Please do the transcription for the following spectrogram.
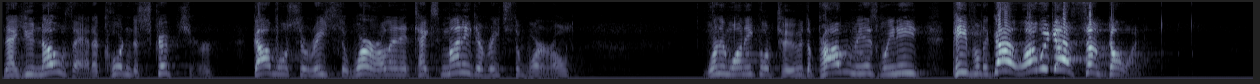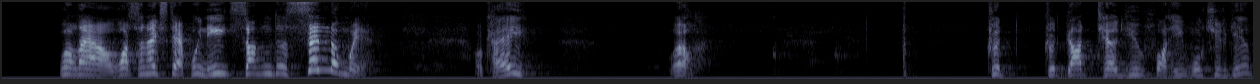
now you know that according to Scripture, God wants to reach the world, and it takes money to reach the world. One and one equal two. The problem is we need people to go. Well, we got some going. Well, now, what's the next step? We need something to send them with. Okay? Well, could, could God tell you what He wants you to give?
